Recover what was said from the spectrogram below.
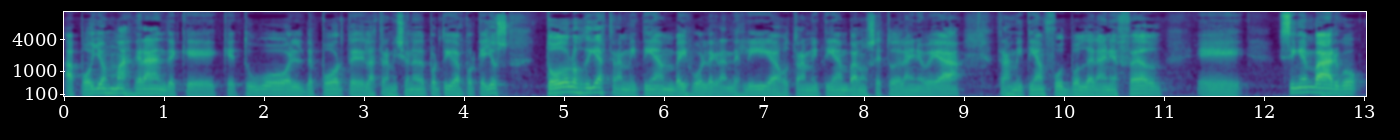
apoyos más grandes que, que tuvo el deporte, de las transmisiones deportivas, porque ellos todos los días transmitían béisbol de grandes ligas o transmitían baloncesto de la NBA, transmitían fútbol de la NFL. eh, sin embargo,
